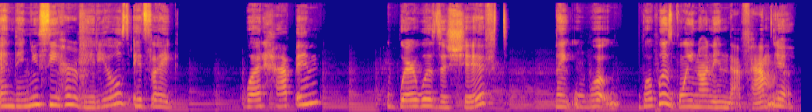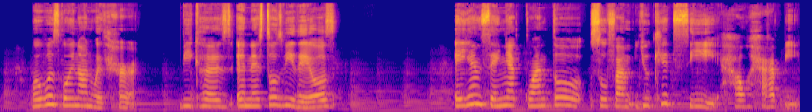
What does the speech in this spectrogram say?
and then you see her videos, it's like, what happened? Where was the shift? Like what what was going on in that family? Yeah. What was going on with her? Because en estos videos ella enseña cuánto su fam you could see how happy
